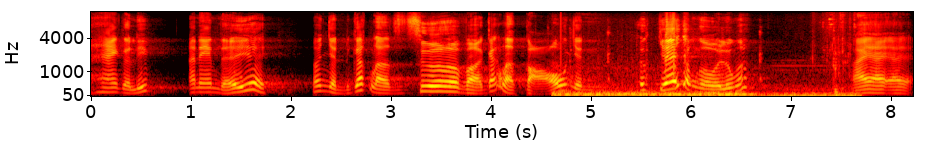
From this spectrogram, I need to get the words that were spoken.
hai clip anh em để ý nó nhìn rất là xưa và rất là cổ nhìn ức chế trong người luôn á. Ai ai ai.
